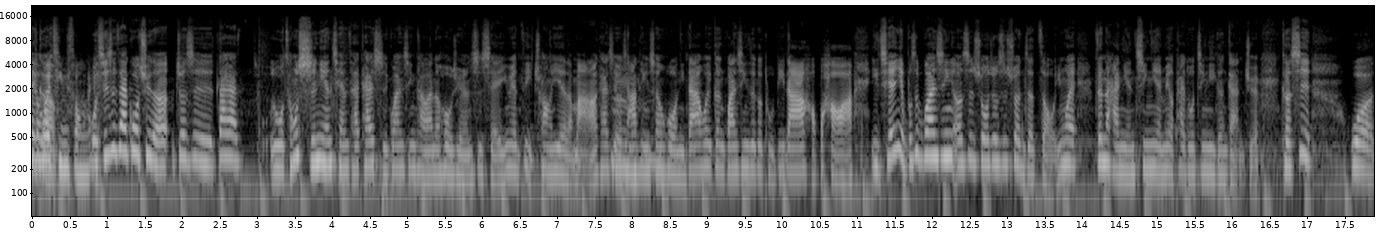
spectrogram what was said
这个，会轻松。我其实，在过去的，就是大概我从十年前才开始关心台湾的候选人是谁，因为自己创业了嘛，然后开始有家庭生活，你当然会更关心这个土地大家好不好啊。以前也不是不关心，而是说就是顺着走，因为真的还年轻，你也没有太多精力跟感觉。可是我。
